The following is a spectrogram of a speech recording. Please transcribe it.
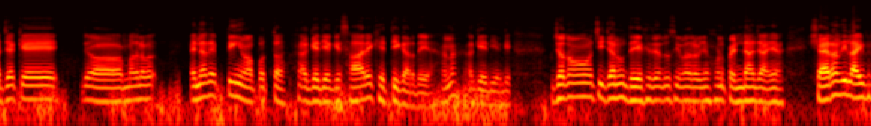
ਅੱਜ ਕਿ ਮਤਲਬ ਇਹਨਾਂ ਦੇ ਧੀਆਂ ਪੁੱਤ ਅੱਗੇ ਦੀ ਅੱਗੇ ਸਾਰੇ ਖੇਤੀ ਕਰਦੇ ਆ, ਹਨਾ? ਅੱਗੇ ਦੀ ਅੱਗੇ। ਜਦੋਂ ਚੀਜ਼ਾਂ ਨੂੰ ਦੇਖਦੇ ਹੋ ਤੁਸੀਂ, ਮਤਲਬ ਜੇ ਹੁਣ ਪਿੰਡਾਂ 'ਚ ਆਏ ਆ, ਸ਼ਹਿਰਾਂ ਦੀ ਲਾਈਫ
